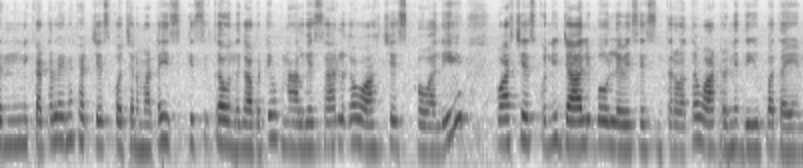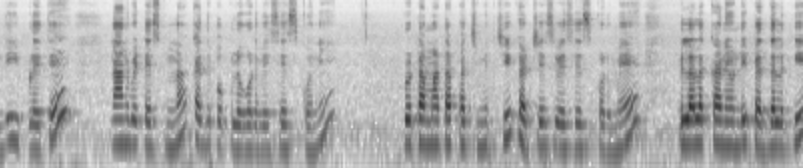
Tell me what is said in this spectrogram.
ఎన్ని కట్టలైనా కట్ చేసుకోవచ్చు అనమాట ఇసుక ఇసుగ్గా ఉంది కాబట్టి ఒక నాలుగైదు సార్లుగా వాష్ చేసుకోవాలి. వాష్ చేసుకొని జాలి బౌల్లో వేసేసిన తర్వాత వాటర్ అనేది దిగిపోతాయండి. ఇప్పుడైతే నానబెట్టేసుకున్న కందిపప్పులో కూడా వేసేసుకొని ఇప్పుడు టమాటా పచ్చిమిర్చి కట్ చేసి వేసేసుకోవడమే. పిల్లలకు కానివ్వండి పెద్దలకి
